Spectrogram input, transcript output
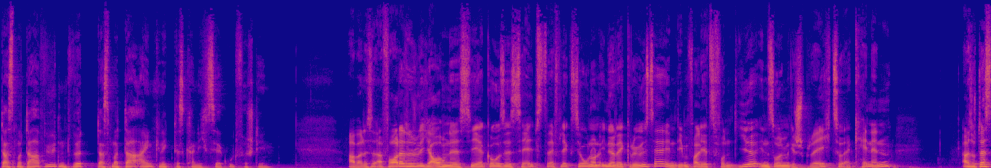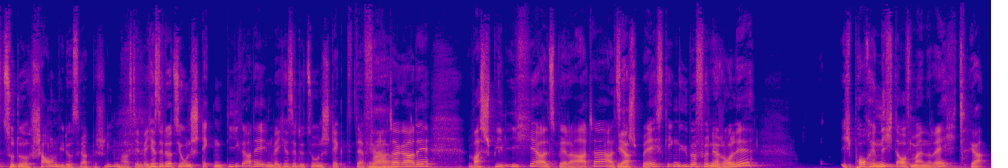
dass man da wütend wird, dass man da einknickt, das kann ich sehr gut verstehen. Aber das erfordert natürlich auch eine sehr große Selbstreflexion und innere Größe, in dem Fall jetzt von dir in so einem Gespräch zu erkennen, also das zu durchschauen, wie du es gerade beschrieben hast. In welcher Situation stecken die gerade? In welcher Situation steckt der Vater Ja. gerade? Was spiele ich hier als Berater, als Ja. Gesprächsgegenüber für eine Rolle? Ich poche nicht auf mein Recht. Ja,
